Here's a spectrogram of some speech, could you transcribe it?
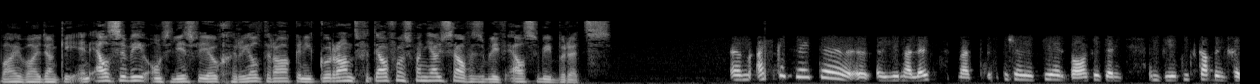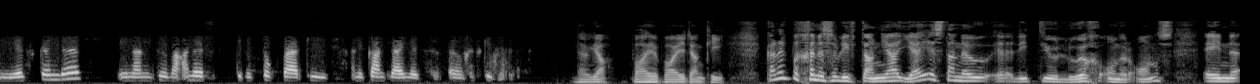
Baie baie dankie. En Elsabie, ons lees vir jou gereeld raak in die koerant. Vertel vir ons van jouself asseblief, Elsabie Brits. Ehm um, ek is net 'n joernalis wat spesialiseer basies in in wetenskap en geneeskunde en dan so 'n ander tipe stokperdjie aan die kantlyn is uh, geskiedenis. Nou ja, baie baie dankie. Kan ek begin asseblief Tanya? Jy is dan nou uh, die teoloog onder ons en uh,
